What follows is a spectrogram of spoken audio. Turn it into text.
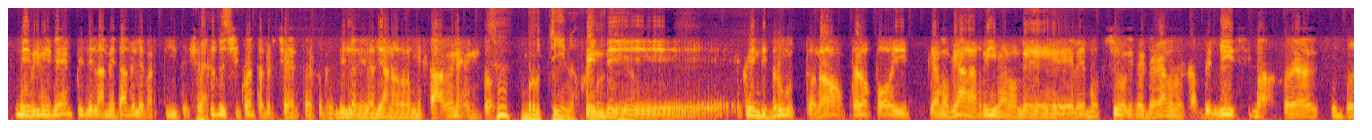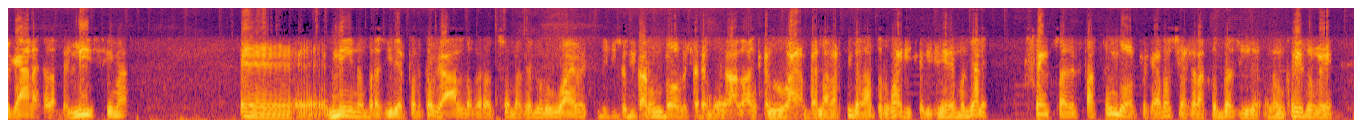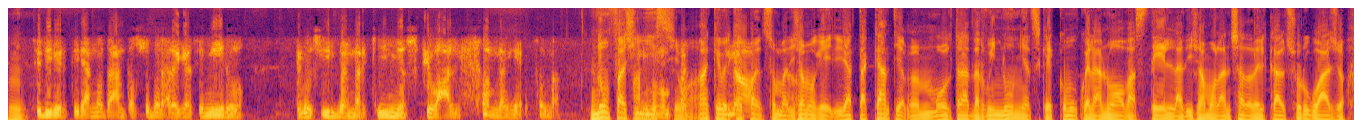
nei primi tempi della metà delle partite, cioè Beh. più del 50%, ecco per dirla in italiano non mi stava venendo. Bruttino. Quindi, bruttino. quindi brutto, no? Però poi piano piano arrivano le, le emozioni, il Ghana è stata bellissima, Corea del Sud Ghana è stata bellissima, eh, meno Brasile e Portogallo, però insomma se l'Uruguay avesse deciso di fare un gol ci avrebbe dato anche l'Uruguay una bella partita, tra l'altro l'Uruguay rischia di finire il mondiale senza aver fatto un gol perché la prossima ce l'ha con Brasile, non credo che mm. si divertiranno tanto a superare Casemiro, Diego Silva e Marchignos più Alisson che insomma non facilissimo, anche perché no, poi insomma no. diciamo che gli attaccanti, mm, oltre a Darwin Nunez, che è comunque la nuova stella diciamo, lanciata del calcio uruguagio,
